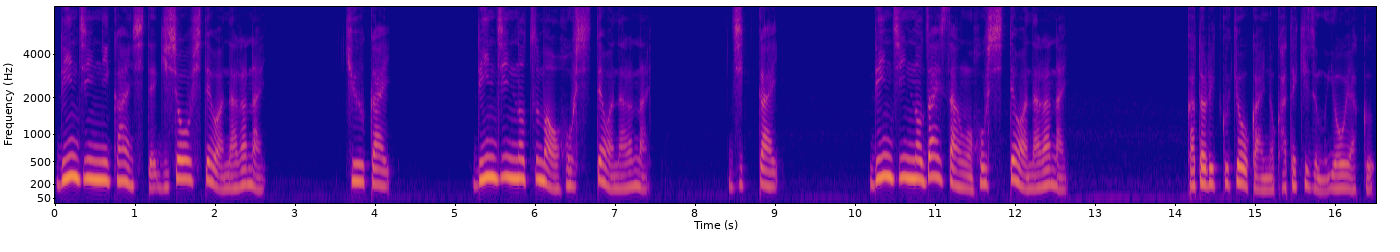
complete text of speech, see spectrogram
隣人に関して偽証してはならない。9回。隣人の妻を欲してはならない。10回。隣人の財産を欲してはならない。カトリック教会のカテキズム要約。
